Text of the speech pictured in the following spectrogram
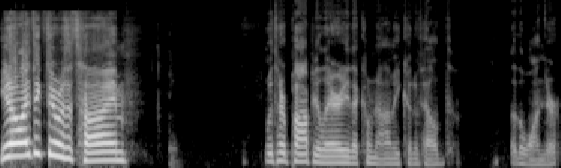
You know, I think there was a time with her popularity that Konami could have held the Wonder.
